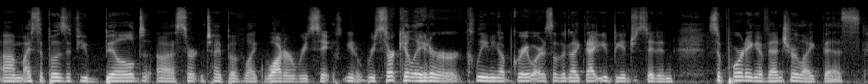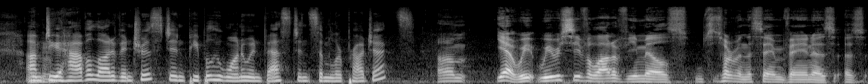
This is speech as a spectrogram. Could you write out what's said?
Um, I suppose if you build a certain type of like water, rec- you know, recirculator or cleaning up gray water, or something like that, you'd be interested in supporting a venture like this. Um, Do you have a lot of interest in people who want to invest in similar projects? Um, yeah, we, we receive a lot of emails, sort of in the same vein as, as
